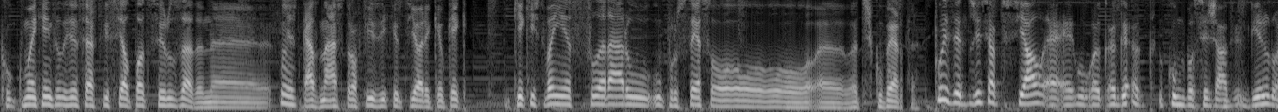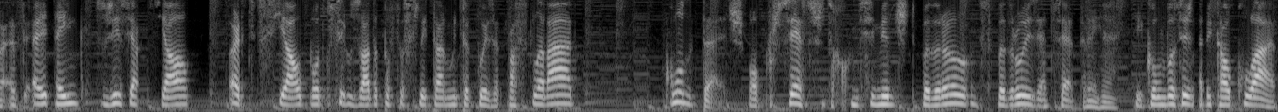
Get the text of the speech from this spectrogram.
Como é que a inteligência artificial pode ser usada, na, neste caso na astrofísica teórica? O que é que, o que, é que isto vem acelerar o, o processo ou a, a, descoberta? Pois, a inteligência artificial, é, é, como vocês já viram, é? a, a inteligência artificial, artificial pode ser usada para facilitar muita coisa, para acelerar contas ou processos de reconhecimentos de, padrão, de padrões, etc. Uhum. E como vocês devem calcular,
